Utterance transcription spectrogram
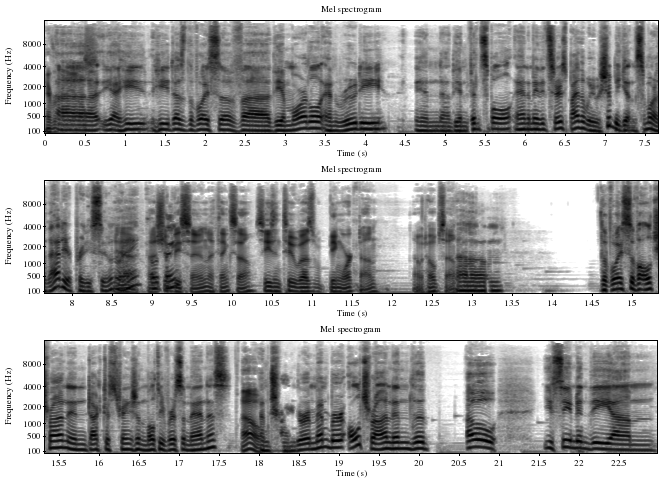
everybody Uh, yeah, he he does the voice of uh, the Immortal and Rudy in uh, the Invincible animated series. By the way, we should be getting some more of that here pretty soon, Yeah, right? That should be soon. I think so. Season two was being worked on. I would hope so. Um, the voice of Ultron in Doctor Strange and the Multiverse of Madness. oh, I'm trying to remember Ultron and the. Oh, you see him in the um,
